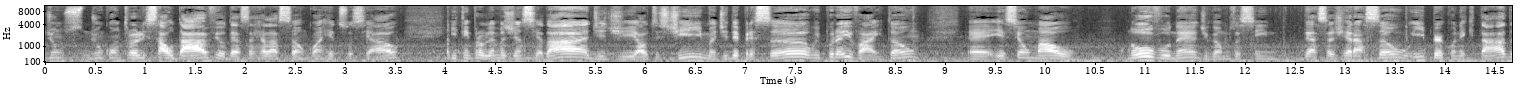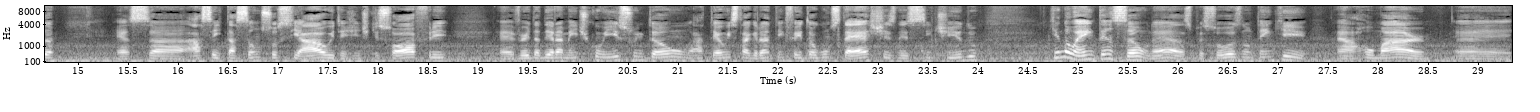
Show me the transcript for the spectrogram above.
de um, de um controle saudável dessa relação com a rede social e tem problemas de ansiedade, de autoestima, de depressão e por aí vai. Então, é, esse é um mal novo, né, digamos assim, dessa geração hiperconectada essa aceitação social e tem gente que sofre é, verdadeiramente com isso. Então, até o Instagram tem feito alguns testes nesse sentido, que não é intenção, né? As pessoas não têm que é, arrumar é,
